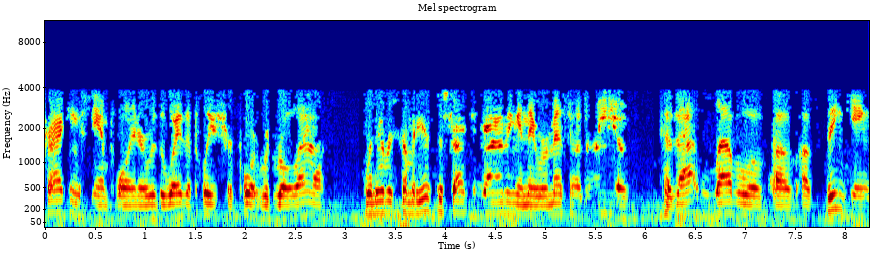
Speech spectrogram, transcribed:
tracking standpoint or with the way the police report would roll out whenever somebody is distracted driving and they were messing with the radio to that level of, of, of thinking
